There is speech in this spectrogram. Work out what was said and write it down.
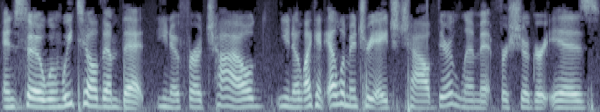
And so when we tell them that, you know, for a child, you know, like an elementary age child, their limit for sugar is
